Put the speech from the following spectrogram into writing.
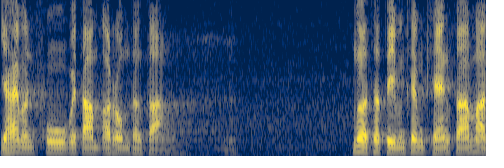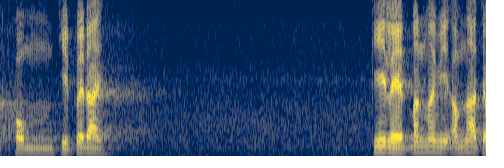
อย่าให้มันฟูไปตามอารมณ์ต่าง ๆ เมื่อสติมันเข้มแข็งสามารถคมจิตไปได้ กิเลสมันไม่มีอำนาจจะ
